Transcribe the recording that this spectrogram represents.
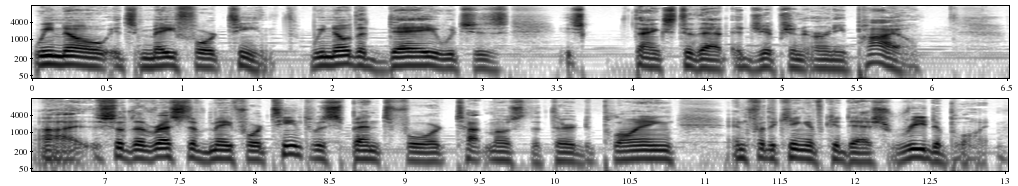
we know it's May 14th. We know the day, which is, is thanks to that Egyptian Ernie Pyle. Uh, so the rest of May 14th was spent for Thutmose III deploying and for the king of Kadesh redeploying.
